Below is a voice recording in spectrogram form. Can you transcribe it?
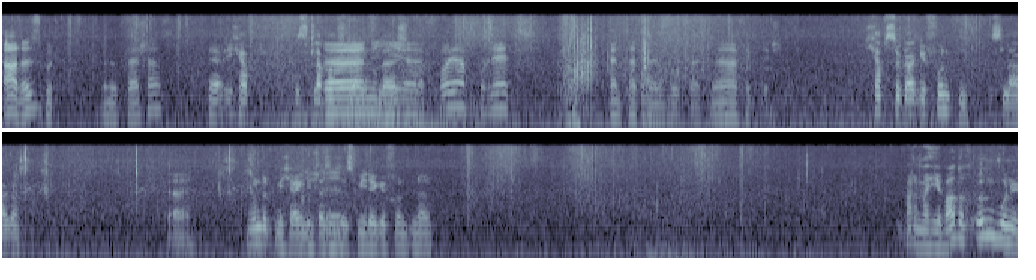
Ah, das ist gut. Wenn du Fleisch hast. Ja, ich habe das Dann Klapperschlangenfleisch. hier Feuerbrett. Kein Platz mehr im Rucksack. Na, fick dich. Ich habe sogar gefunden, das Lager. Geil. Wundert mich eigentlich, dass ich das wiedergefunden habe. Warte mal, hier war doch irgendwo eine,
